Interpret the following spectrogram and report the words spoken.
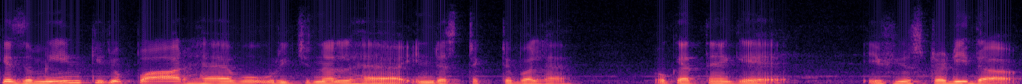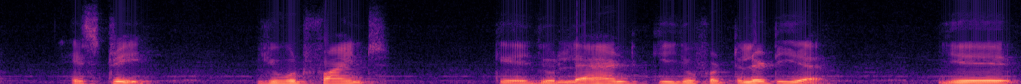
कि ज़मीन की जो पार है, वो ओरिजिनल है, इंडस्ट्रक्टेबल है। वो कहते हैं कि if you study the history you would find कि जो लैंड की जो फर्टिलिटी है, ये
